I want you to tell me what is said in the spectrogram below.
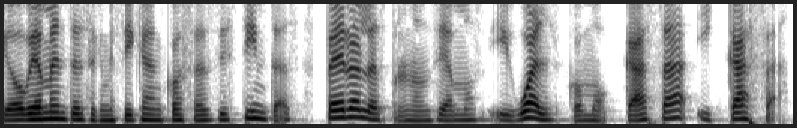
que obviamente significan cosas distintas, pero las pronunciamos igual, como casa y casa.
